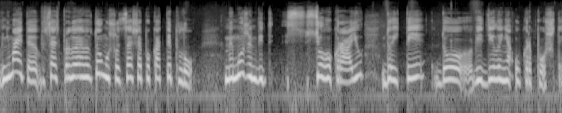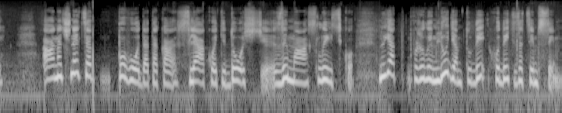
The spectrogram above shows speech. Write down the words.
розумієте, все проблема в тому, що це ще поки тепло. Ми можемо від цього краю дойти до відділення Укрпошти. А почнеться погода така, слякоть, дощ, зима, слизько. Ну як пожилим людям туди ходити за цим всім?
